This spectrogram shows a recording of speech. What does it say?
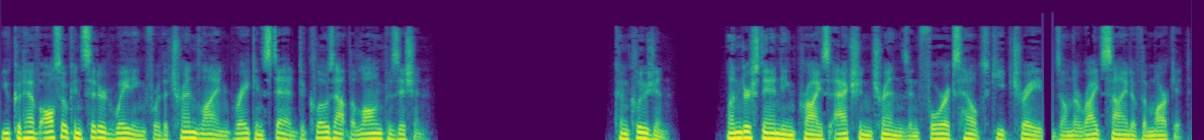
you could have also considered waiting for the trend line break instead to close out the long position. Conclusion Understanding price action trends in Forex helps keep trades on the right side of the market.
